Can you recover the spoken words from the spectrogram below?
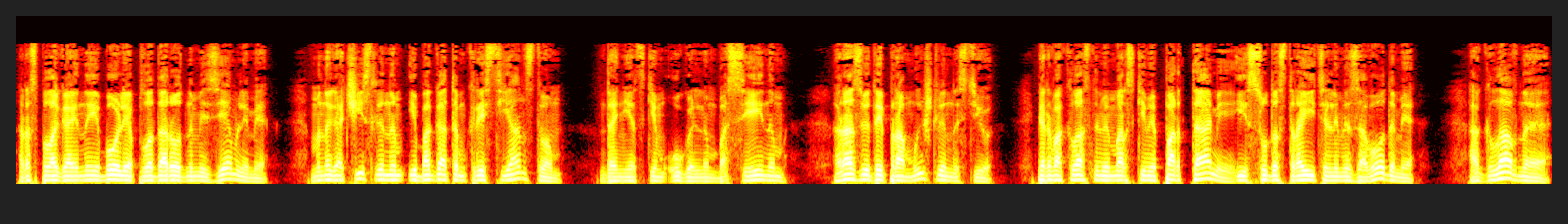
Располагая наиболее плодородными землями, многочисленным и богатым крестьянством, Донецким угольным бассейном, развитой промышленностью, первоклассными морскими портами и судостроительными заводами, а главное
